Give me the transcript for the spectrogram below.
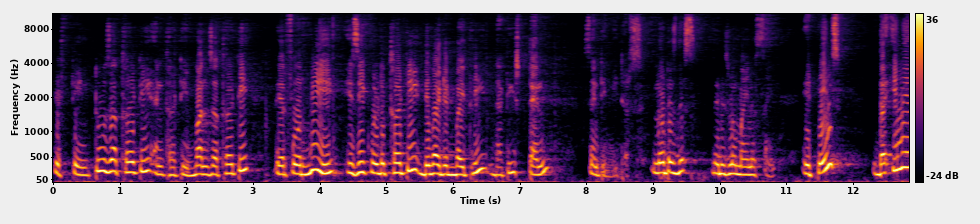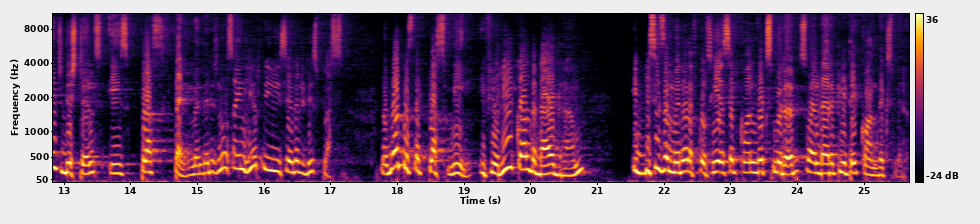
15 2s are 30 and 30 1s are 30 Therefore, V is equal to 30 divided by 3 that is 10 centimeters. Notice this there is no minus sign. It means the image distance is plus 10. When there is no sign here we say that it is plus. Now what does that plus mean? If you recall the diagram if this is a mirror of course he has said convex mirror so I will directly take convex mirror.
